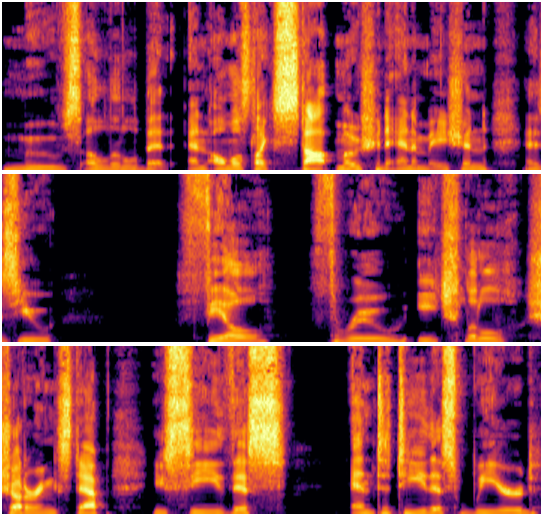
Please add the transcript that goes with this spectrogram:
moves a little bit and almost like stop motion animation as you feel through each little shuddering step. You see this entity, this weird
